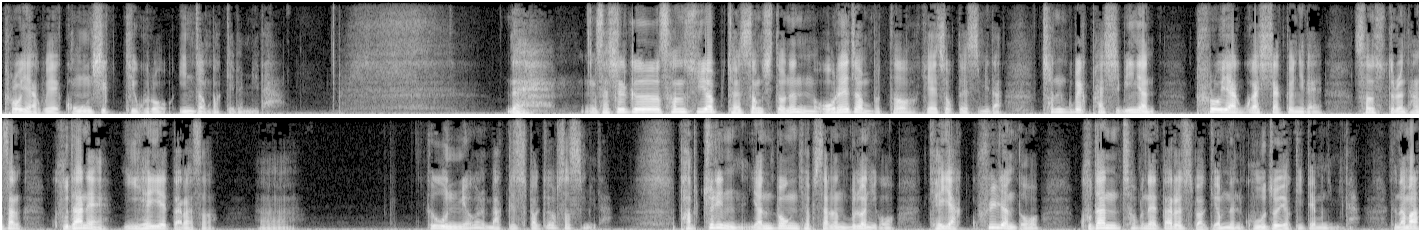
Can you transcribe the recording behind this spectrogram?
프로야구의 공식 기구로 인정받게 됩니다. 네. 사실 그 선수협 결성 시도는 오래전부터 계속됐습니다. 1982년 프로야구가 시작된 이래 선수들은 항상 구단의 이해에 따라서 어, 그 운명을 맡길 수밖에 없었습니다. 밥줄인 연봉 협상은 물론이고 계약, 훈련도 구단 처분에 따를 수밖에 없는 구조였기 때문입니다. 그나마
